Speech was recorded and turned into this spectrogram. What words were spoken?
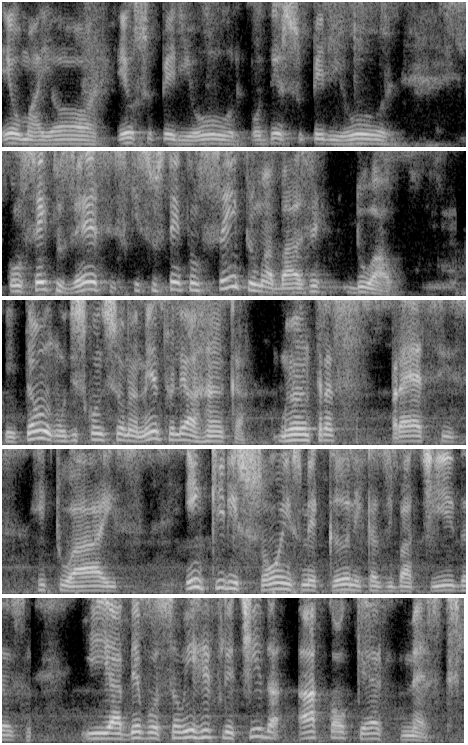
eu maior, eu superior, poder superior, conceitos esses que sustentam sempre uma base dual. Então, o descondicionamento ele arranca mantras, preces, rituais, inquirições mecânicas e batidas e a devoção irrefletida a qualquer mestre.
